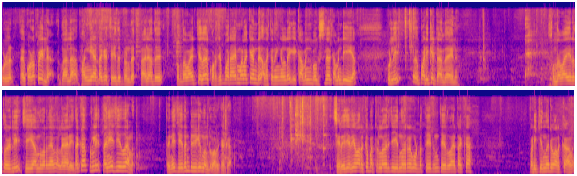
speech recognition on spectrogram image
പുള്ളി കുഴപ്പമില്ല. നല്ല ഭംഗിയായിട്ടൊക്കെ ചെയ്തിട്ടുണ്ട്. എന്നാലും അത് സ്വന്തമായിട്ട് ചില കുറച്ച് പോരായ്മകളൊക്കെ ഉണ്ട്. അതൊക്കെ നിങ്ങളുടെ ഈ കമന്റ് ബോക്സിൽ കമന്റ് ചെയ്യുക. പുള്ളി പഠിക്കട്ടെ എന്തായാലും. സ്വന്തമായ ഒരു തൊഴിൽ ചെയ്യുക എന്ന് പറഞ്ഞാൽ നല്ല കാര്യം. ഇതൊക്കെ പുള്ളി തനിയെ ചെയ്തതാണ്. തനിയെ ചെയ്തുകൊണ്ടിരിക്കുന്നുണ്ട് വർക്കൊക്കെ. ചെറിയ ചെറിയ വർക്ക് മറ്റുള്ളവർ ചെയ്യുന്നവരുടെ കൂട്ടത്തിൽ ഇരുന്ന് ചെറുതായിട്ടൊക്കെ പഠിക്കുന്നൊരു വർക്കാണ്.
